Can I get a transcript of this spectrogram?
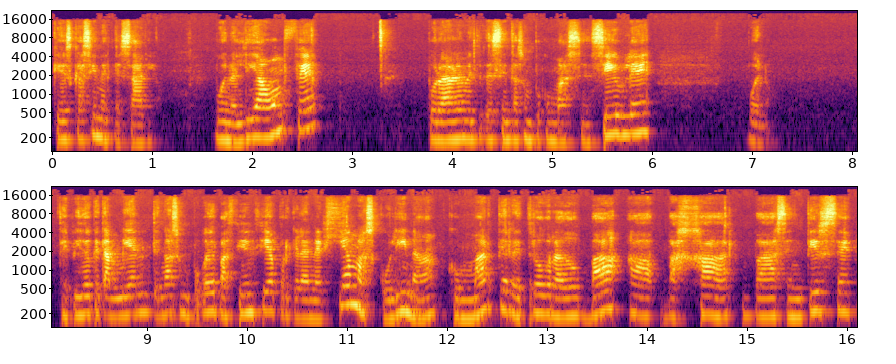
que es casi necesario. Bueno, el día 11 probablemente te sientas un poco más sensible. Bueno, te pido que también tengas un poco de paciencia porque la energía masculina con Marte retrógrado va a bajar, va a sentirse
